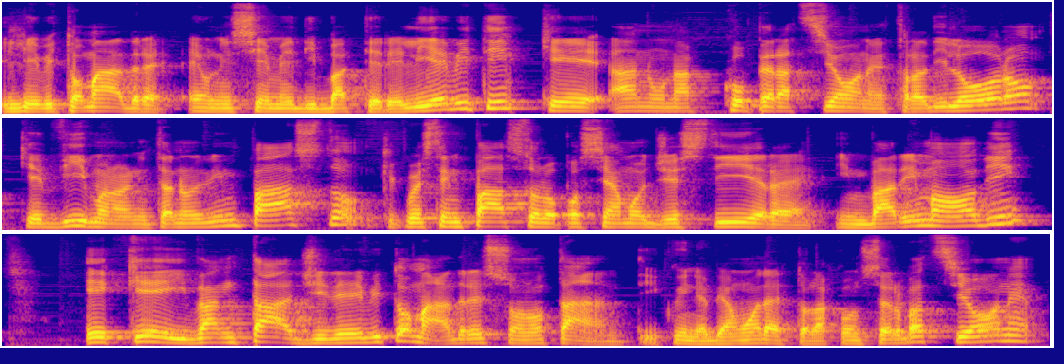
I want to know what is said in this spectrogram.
il lievito madre è un insieme di batteri e lieviti che hanno una cooperazione tra di loro, che vivono all'interno dell'impasto, che questo impasto lo possiamo gestire in vari modi e che i vantaggi del lievito madre sono tanti, quindi abbiamo detto la conservazione,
